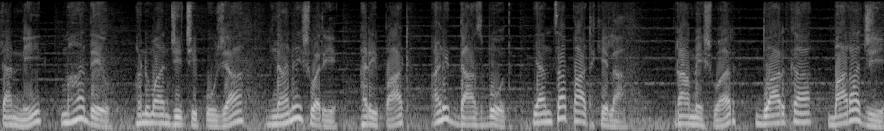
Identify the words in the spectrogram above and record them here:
त्यांनी महादेव हनुमानजीची पूजा ज्ञानेश्वरी हरिपाठ आणि दासबोध यांचा पाठ केला. रामेश्वर द्वारका बाराजी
